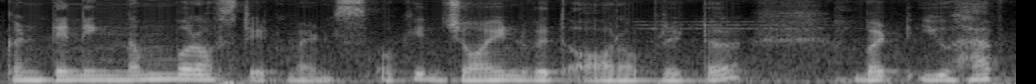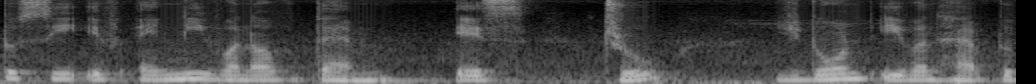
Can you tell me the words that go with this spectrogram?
containing number of statements okay joined with OR operator but you have to see if any one of them is true you don't even have to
